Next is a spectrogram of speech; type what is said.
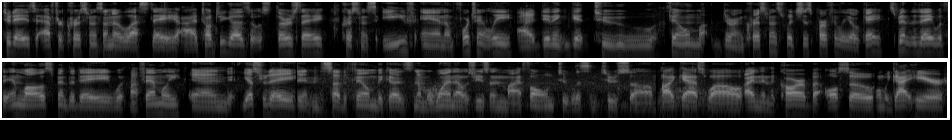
two days after Christmas. I know the last day I talked to you guys, it was Thursday, Christmas Eve, and unfortunately, I didn't get to film during Christmas, which is perfectly okay. Spent the day with the in laws, spent the day with my family, and yesterday didn't decide to film because number one, I was using my phone to listen to some podcasts while riding in the car, but also when we got here,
